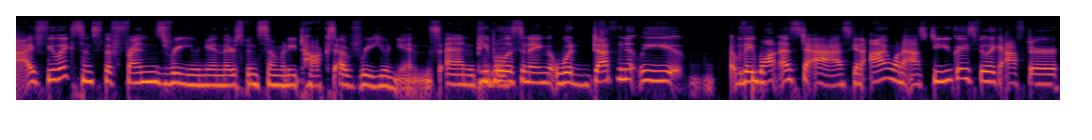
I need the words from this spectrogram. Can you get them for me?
I, feel like since the Friends reunion, there's been so many talks of reunions, and people mm-hmm. listening would definitely they want us to ask, and I want to ask: Do you guys feel like after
